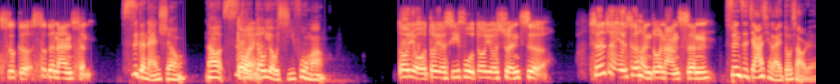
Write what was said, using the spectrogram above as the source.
四个，四个男生，四个男生，然后四个都有媳妇吗？都有，都有媳妇，都有孙子，孙子也是很多男生。孙子加起来多少人？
